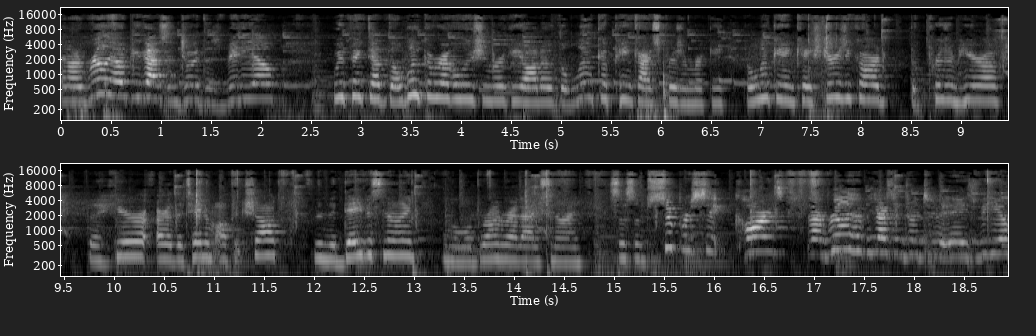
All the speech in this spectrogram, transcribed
And I really hope you guys enjoyed this video. We picked up the Luka Revolution rookie auto, the Luka Pink Ice Prism rookie, the Luka Encased jersey card, the Prism Herro, the Herro or the Tatum Optic Shock, then the Davis 9, and the LeBron Red Ice 9. So some super sick cards, and I really hope you guys enjoyed today's video.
